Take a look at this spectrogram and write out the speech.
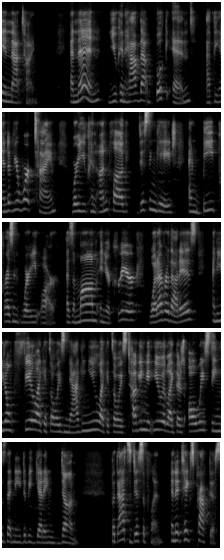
in that time. And then you can have that bookend at the end of your work time where you can unplug, disengage, and be present where you are as a mom in your career, whatever that is. And you don't feel like it's always nagging you, like it's always tugging at you, and like there's always things that need to be getting done. But that's discipline and it takes practice.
